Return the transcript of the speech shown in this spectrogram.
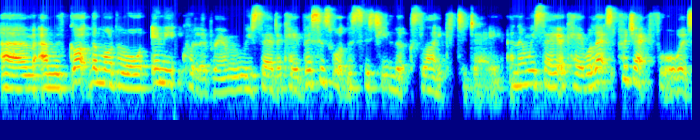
Um, and we've got the model in equilibrium and we said, okay, this is what the city looks like today. And then we say, okay, well, let's project forward.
